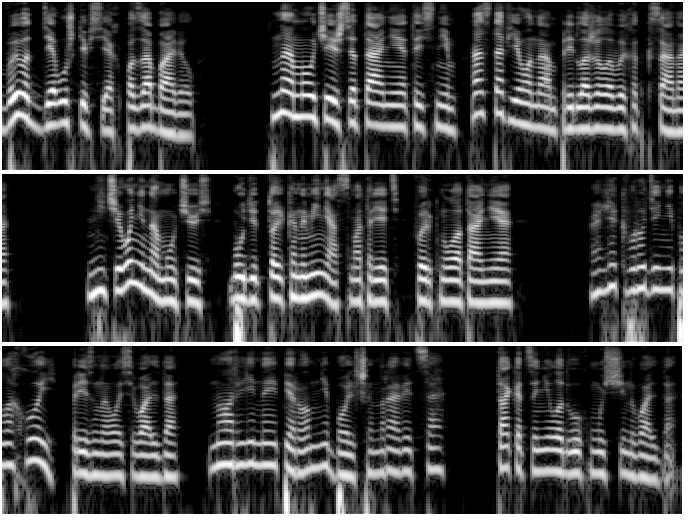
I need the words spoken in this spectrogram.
Вывод девушки всех позабавил. «Намучаешься, Таня, ты с ним. Оставь его нам», — предложила выход Ксана. «Ничего не намучаюсь, будет только на меня смотреть», — фыркнула Таня. «Олег вроде неплохой», — призналась Вальда, «но орлиное перо мне больше нравится». Так оценила двух мужчин Вальда.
